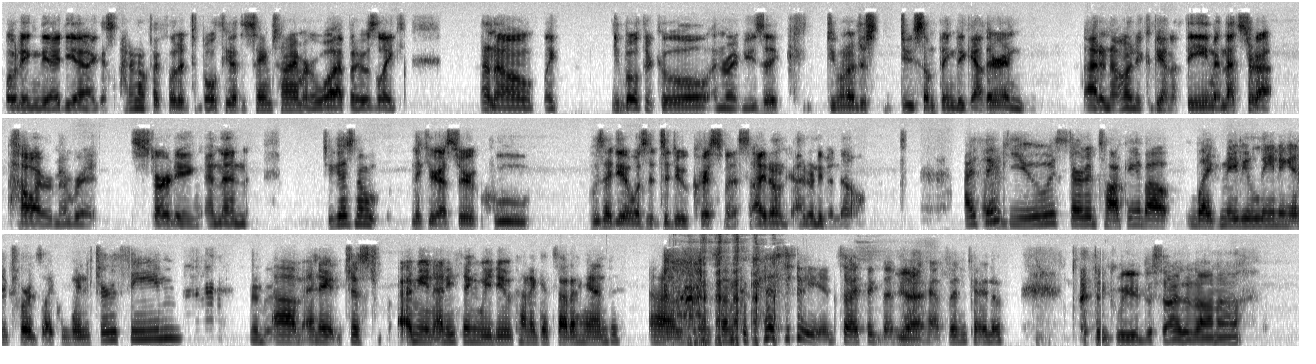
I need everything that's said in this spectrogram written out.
floating the idea. I guess, I don't know if I floated to both of you at the same time or what, but it was like, I don't know, like you both are cool and write music. Do you want to just do something together? And I don't know. And it could be on a theme. And that's sort of how I remember it starting. And then do you guys know Nick or Esther who whose idea was it to do Christmas? I don't I don't even know. I think uh, you started talking about like maybe leaning in towards like winter theme. Um, and it just I mean anything we do kind of gets out of hand um, in some capacity. And so I think that's yeah. what happened kind of. I think we decided on a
